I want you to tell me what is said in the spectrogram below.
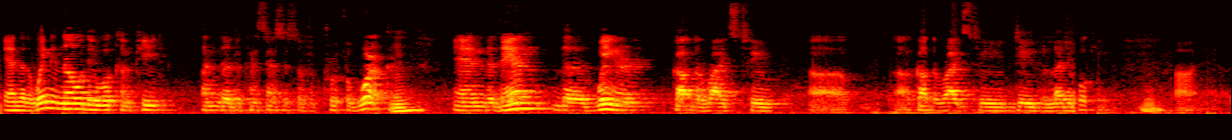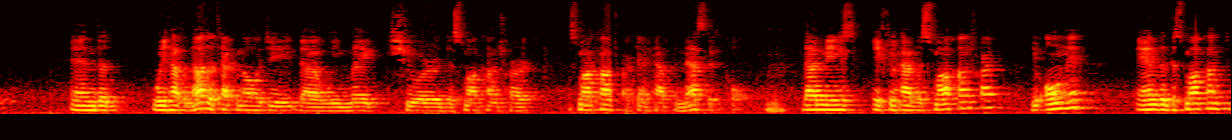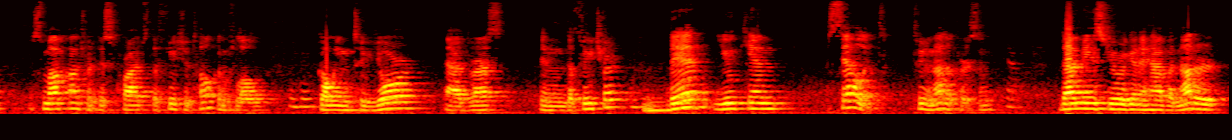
And the winning node, they will compete under the consensus of proof of work. Mm-hmm. And then the winner got the rights to got the rights to do the ledger booking. Mm. and we have another technology that we make sure the smart contract smart contract can have the nested call. Mm. That means if you have a smart contract, you own it, and the smart, con- smart contract describes the future token flow mm-hmm. going to your address in the future, mm-hmm. then you can sell it to another person. Yeah. That means you're going to have another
